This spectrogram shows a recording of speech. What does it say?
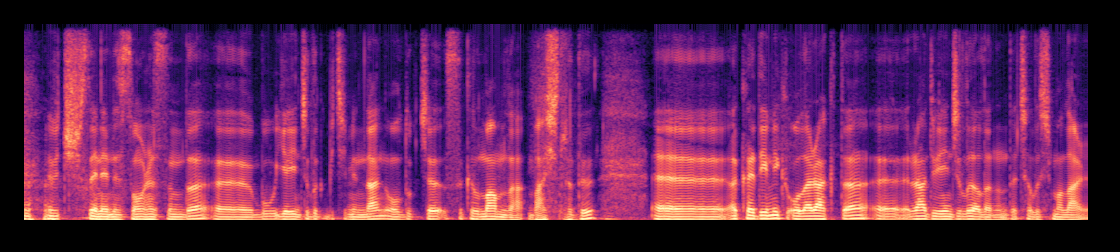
üç senenin sonrasında e, bu yayıncılık biçiminden oldukça sıkılmamla başladı. Ee, akademik olarak da e, radyo yayıncılığı alanında çalışmalar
